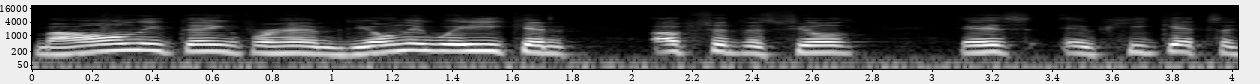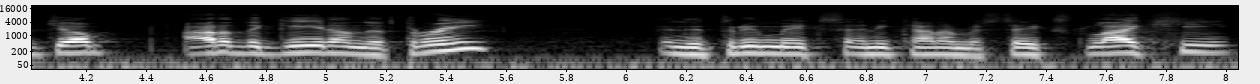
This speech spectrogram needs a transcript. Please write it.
my only thing for him, the only way he can upset this field is if he gets a jump out of the gate on the three, and the three makes any kind of mistakes, like he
